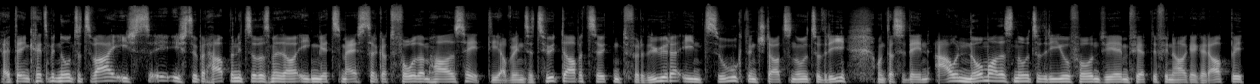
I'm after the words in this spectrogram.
Ja, ich denke, jetzt mit 0 zu 2 ist, es überhaupt nicht so, dass man da irgendwie das Messer gerade voll am Hals hätte. Aber wenn sie jetzt heute Abend sollten verlieren in Zug, dann steht es 0 zu 3. Und dass sie dann auch nochmal ein 0 zu 3 aufholen, wie im Viertelfinale gegen Rappi,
